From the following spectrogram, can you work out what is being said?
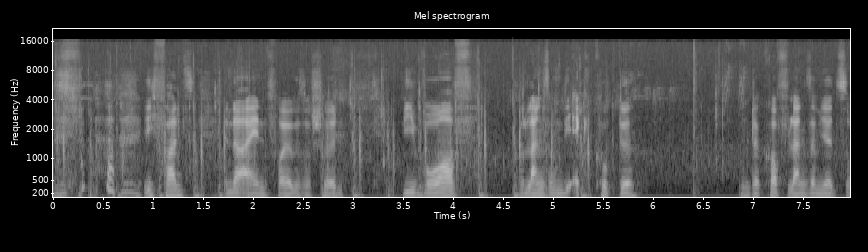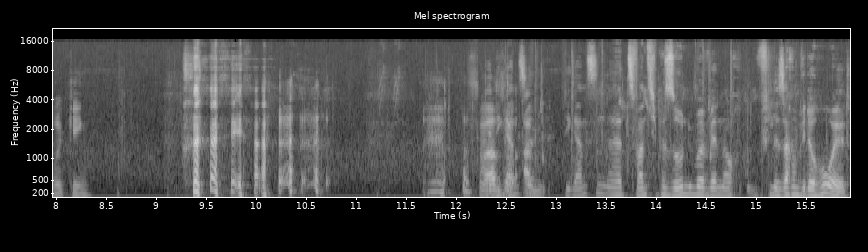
ich fand's in der einen Folge so schön, wie Worf so langsam um die Ecke guckte und der Kopf langsam wieder zurückging. ja. Das war ja, die, so ganze, die ganzen äh, 20 Personen über werden auch viele Sachen wiederholt.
